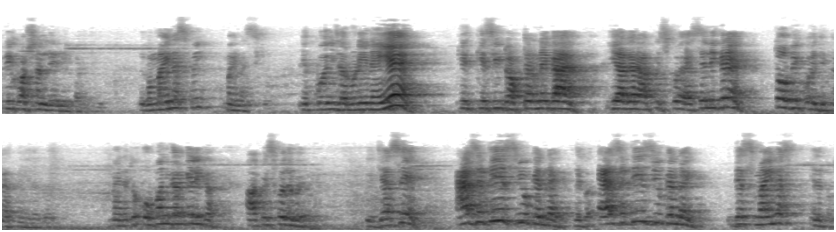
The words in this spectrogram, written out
प्रिकॉशन लेनी पड़ती है। देखो माइनस पी माइनस क्यू ये कोई ज़रूरी नहीं है कि किसी डॉक्टर ने कहा है अगर आप इसको ऐसे लिख रहे हैं तो भी कोई दिक्कत नहीं है। मैंने तो ओपन करके लिखा। आप इसको देखो। जैसे as it is you can write देखो as it is you can write this minus देखो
